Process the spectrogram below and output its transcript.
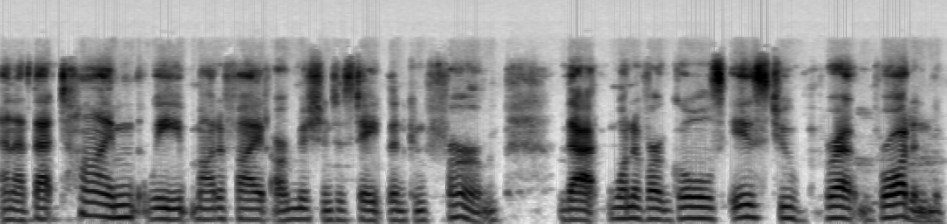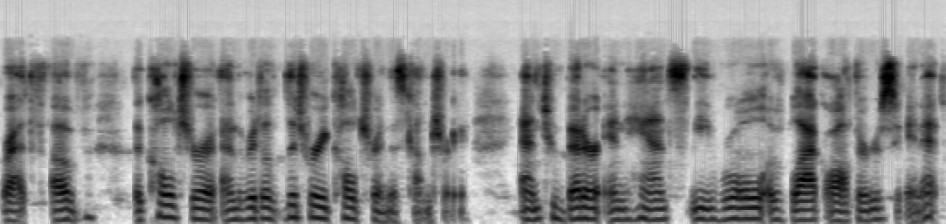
And at that time, we modified our mission to state then confirm that one of our goals is to broaden the breadth of the culture and the literary culture in this country and to better enhance the role of Black authors in it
